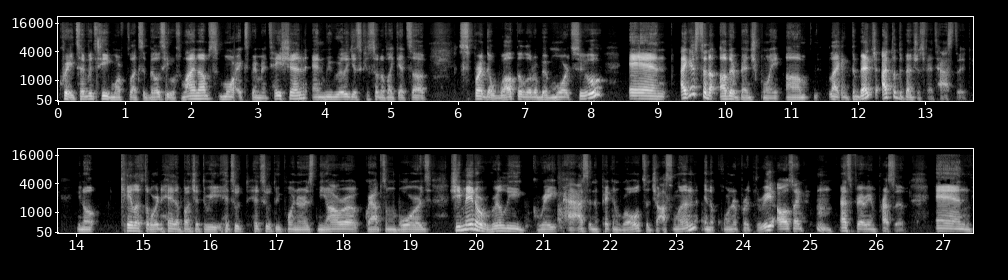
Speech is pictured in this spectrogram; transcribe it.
creativity, more flexibility with lineups, more experimentation, and we really just sort of like get to spread the wealth a little bit more too. And I guess to the other bench point, um, like the bench, I thought the bench was fantastic. You know, Kayla Thornton hit a bunch of three hit two hit two three pointers. Nyara grabbed some boards. She made a really great pass in the pick and roll to Jocelyn in the corner for three. I was like, hmm, that's very impressive. And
